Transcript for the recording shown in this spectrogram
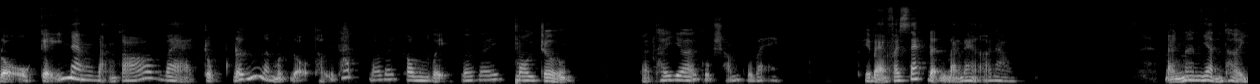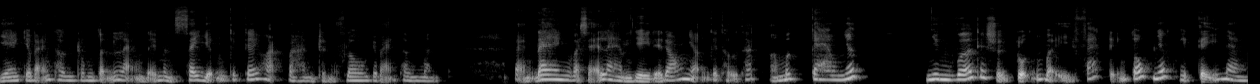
độ kỹ năng bạn có và trục đứng là mức độ thử thách đối với công việc, đối với môi trường và thế giới cuộc sống của bạn. Thì bạn phải xác định bạn đang ở đâu. Bạn nên dành thời gian cho bản thân trong tĩnh lặng để mình xây dựng cái kế hoạch và hành trình flow cho bản thân mình. Bạn đang và sẽ làm gì để đón nhận cái thử thách ở mức cao nhất, nhưng với cái sự chuẩn bị phát triển tốt nhất về kỹ năng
